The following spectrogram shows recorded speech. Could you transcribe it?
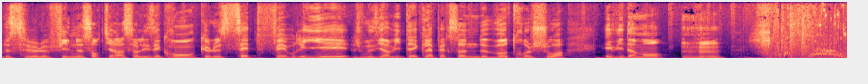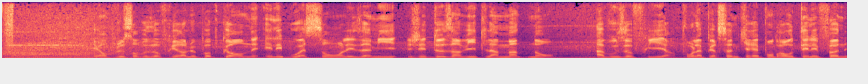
Le, le film ne sortira sur les écrans que le 7 février. Je vous y invite avec la personne de votre choix, évidemment. Mhm. Et en plus, on vous offrira le popcorn et les boissons, les amis. J'ai deux invites là maintenant à vous offrir pour la personne qui répondra au téléphone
